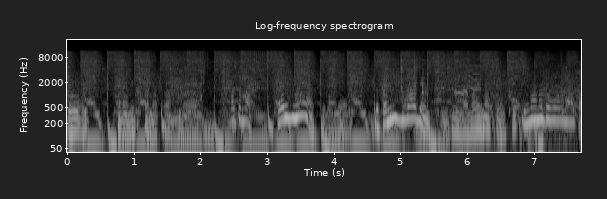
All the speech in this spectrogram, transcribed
動物チックなミッションになってますねあとまあ、こういうものなんですけども、ジャパニーズガーデンっていうふうに名前になってるんですけど、今のところなんか、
